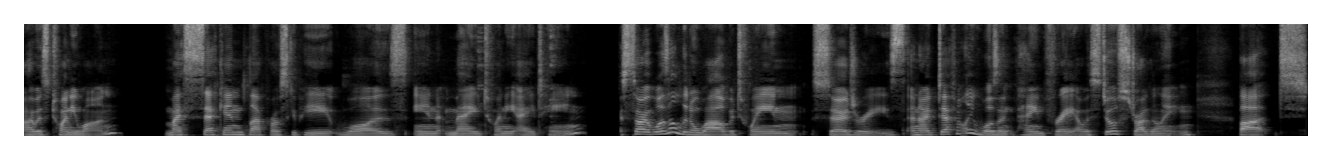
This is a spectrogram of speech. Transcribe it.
I was 21. My second laparoscopy was in May 2018. So it was a little while between surgeries, and I definitely wasn't pain free. I was still struggling, but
